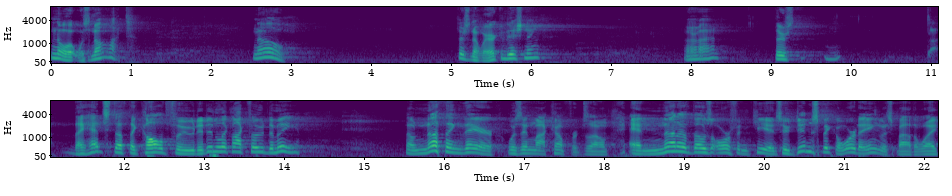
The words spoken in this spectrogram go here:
No, it was not. No. There's no air conditioning. All right? There's they had stuff they called food. It didn't look like food to me. No, nothing there was in my comfort zone. And none of those orphan kids, who didn't speak a word of English, by the way,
